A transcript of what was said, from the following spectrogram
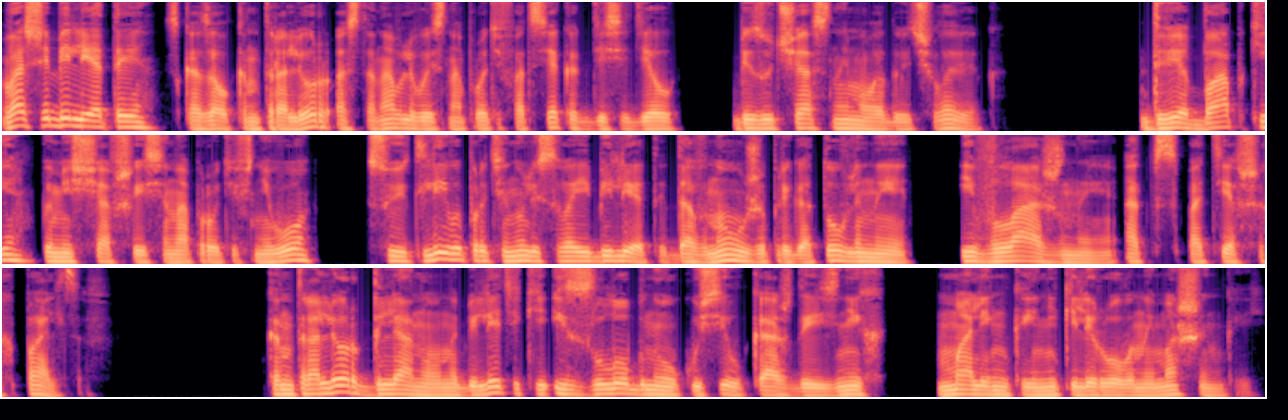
«Ваши билеты», — сказал контролер, останавливаясь напротив отсека, где сидел безучастный молодой человек. Две бабки, помещавшиеся напротив него, суетливо протянули свои билеты, давно уже приготовленные и влажные от вспотевших пальцев. Контролер глянул на билетики и злобно укусил каждый из них маленькой никелированной машинкой.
